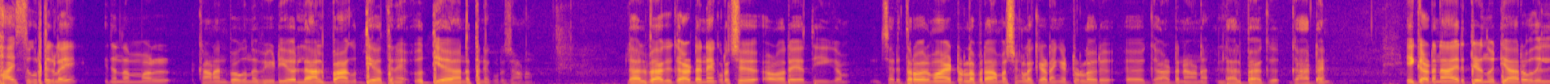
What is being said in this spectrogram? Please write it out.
ഹായ് സുഹൃത്തുക്കളെ ഇന്ന് നമ്മൾ കാണാൻ പോകുന്ന വീഡിയോ ലാൽബാഗ് ഉദ്യോഗത്തിന് ഉദ്യാനത്തിനെ കുറിച്ചാണ്. ലാൽബാഗ് ഗാർഡനെ കുറിച്ച് വളരെയധികം ചരിത്രപരമായിട്ടുള്ള പരാമർശങ്ങളൊക്കെ അടങ്ങിയിട്ടുള്ള ഒരു ഗാർഡനാണ് ലാൽബാഗ് ഗാർഡൻ. ഈ ഗാർഡൻ ആയിരത്തി എഴുന്നൂറ്റി അറുപതിൽ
